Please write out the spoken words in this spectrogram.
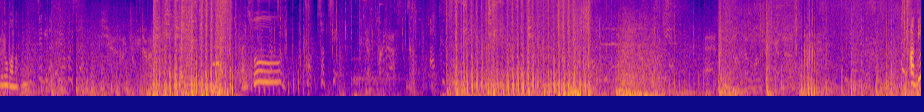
위로 가나 보네. 아크스타. 아, 님!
